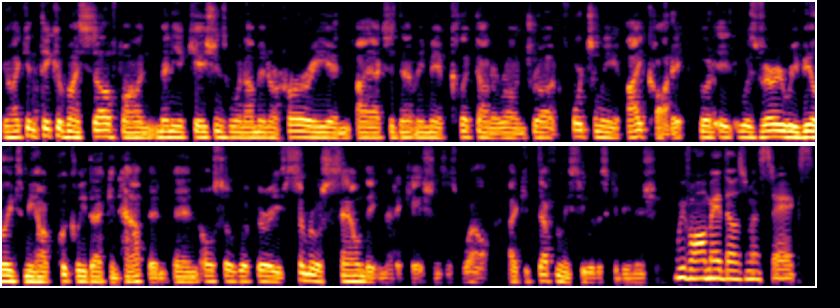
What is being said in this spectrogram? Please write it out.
You know, I can think of myself on many occasions when I'm in a hurry and I accidentally may have clicked on a wrong drug. Fortunately, I caught it, but it was very revealing to me how quickly that can happen. And also with very similar sounding medications as well. I could definitely see where this could be an issue. We've all made those mistakes.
